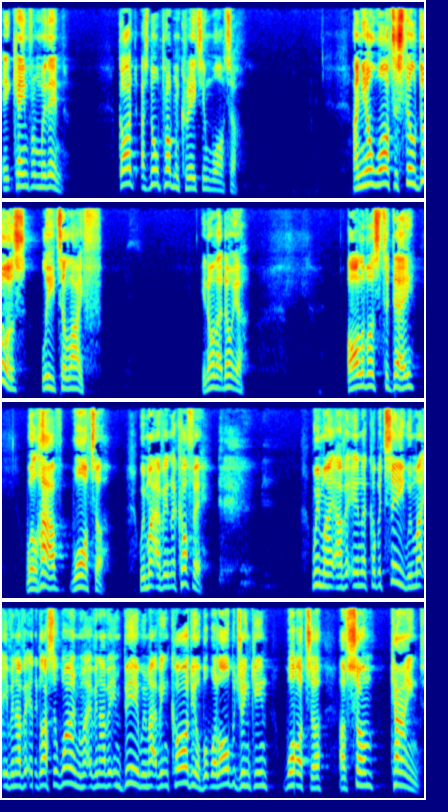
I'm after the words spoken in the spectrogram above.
it came from within. God has no problem creating water. And you know, water still does lead to life. You know that, don't you? All of us today will have water. We might have it in a coffee. We might have it in a cup of tea. We might even have it in a glass of wine. We might even have it in beer. We might have it in cordial. But we'll all be drinking water of some kind.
